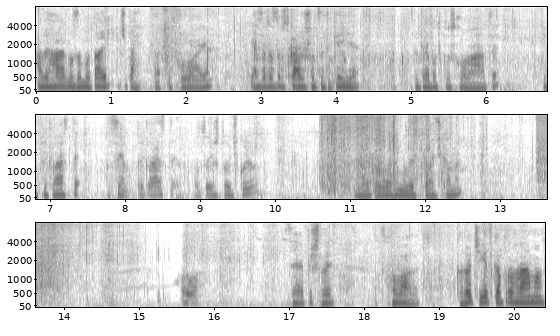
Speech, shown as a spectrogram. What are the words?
Але гарно замотай. Чекай, татко сховає. Я зараз розкажу, що це таке є. Це треба тако сховати і прикласти цим, прикласти оцею штучкою. Давай приложимо листочками. Все, пішли. Сховали. Коротше, є така програма.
